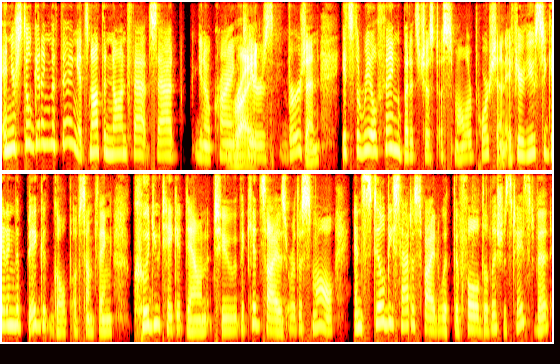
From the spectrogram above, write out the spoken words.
And you're still getting the thing. It's not the non-fat sad you know, crying Right. tears version. It's the real thing, but it's just a smaller portion. If you're used to getting the big gulp of something, could you take it down to the kid size or the small and still be satisfied with the full delicious taste of it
